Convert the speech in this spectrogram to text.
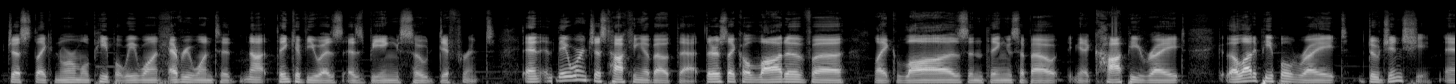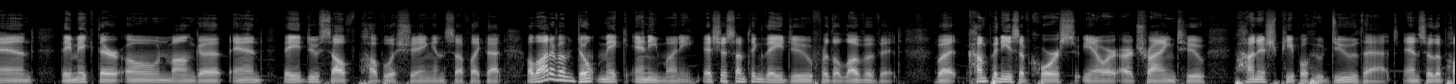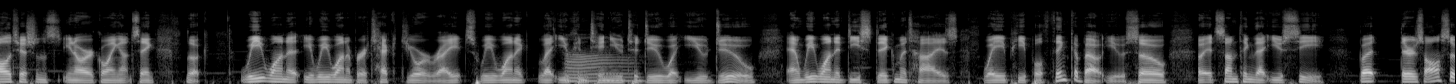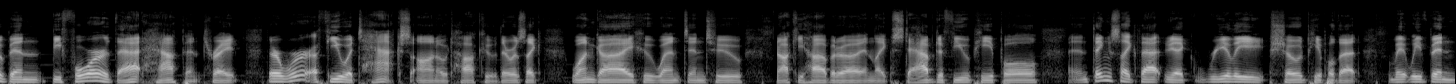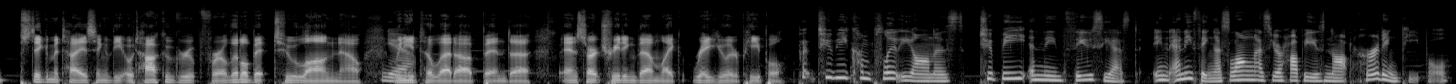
just like normal people. We want everyone to not think of you as as being so different. And, and they weren't just talking about that. There's like a lot of uh, like laws and things about you know, copyright. A lot of people write doujinshi and they make their own manga and they do self-publishing and stuff like that. A lot of them don't make any money. It's just something they do for the love of it. But companies, of course, you know, are, are trying to punish people who do that. And so the politicians, you know, are going out and saying, look, we want to we want to protect your rights. We want to let you continue to ah. do what you do, and we want to destigmatize way people think about you. So uh, it's something that you see. But there's also been before that happened, right? There were a few attacks on otaku. There was like one guy who went into Akihabara and like stabbed a few people and things like that. Like really showed people that we've been stigmatizing the otaku group for a little bit too long now. Yeah. We need to let up and uh, and start treating them like regular people. But to be completely honest, to be an enthusiast in anything, as long as your hobby is not hurting people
